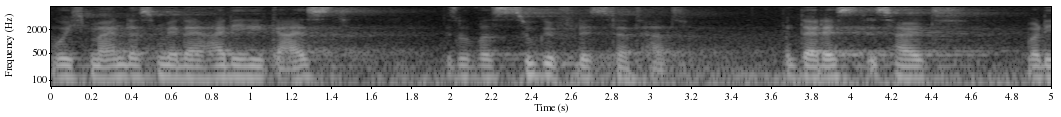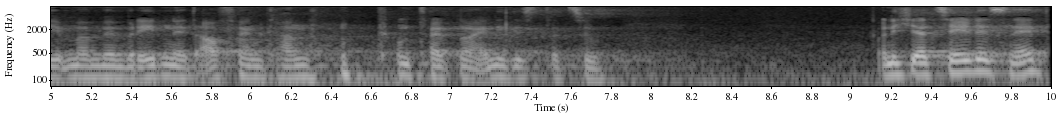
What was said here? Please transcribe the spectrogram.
wo ich meine, dass mir der Heilige Geist ein bisschen was zugeflüstert hat. Und der Rest ist halt, weil ich immer mit dem Reden nicht aufhören kann, kommt halt noch einiges dazu. Und ich erzähle das nicht,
